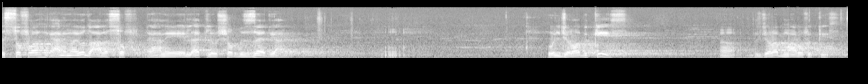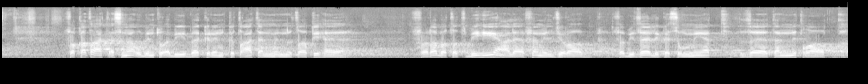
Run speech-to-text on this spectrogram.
السفرة يعني ما يوضع على السفر يعني الأكل والشرب الزاد يعني. والجراب الكيس. آه الجراب معروف الكيس. فقطعت أسماء بنت أبي بكر قطعة من نطاقها. فربطت به على فم الجراب فبذلك سميت ذات النطاق.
